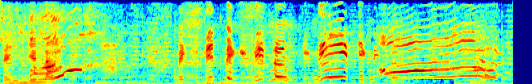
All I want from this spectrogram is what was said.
ใจเย็นๆนะเบรกอีกนิดเบรกอีกนิดนึงอีกนิดอีกนิด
